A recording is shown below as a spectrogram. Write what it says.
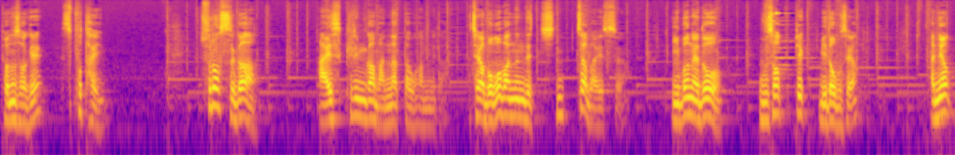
변우석의 스포타임. 추러스가 아이스크림과 만났다고 합니다. 제가 먹어봤는데 진짜 맛있어요. 이번에도 우석픽 믿어보세요. 안녕!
